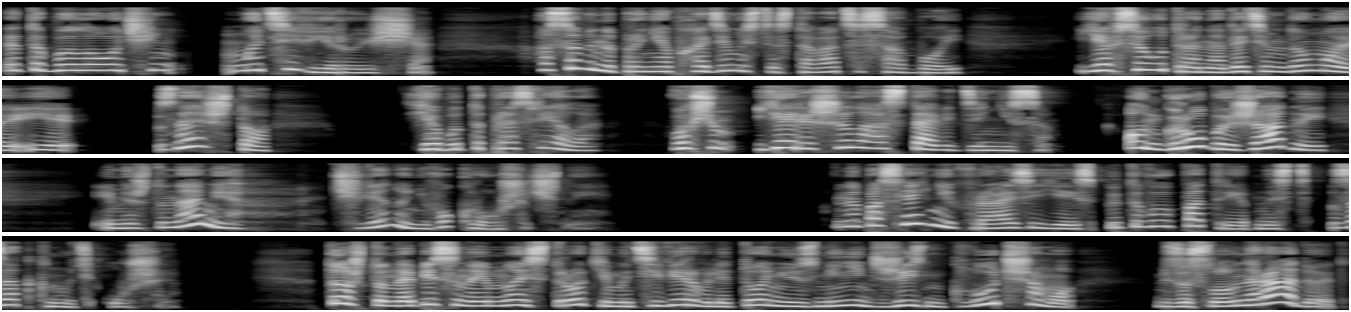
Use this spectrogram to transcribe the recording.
Это было очень мотивирующе. Особенно про необходимость оставаться собой. Я все утро над этим думаю и... Знаешь что? Я будто прозрела. В общем, я решила оставить Дениса. Он грубый, жадный, и между нами член у него крошечный. На последней фразе я испытываю потребность заткнуть уши. То, что написанные мной строки мотивировали Тоню изменить жизнь к лучшему, безусловно, радует.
